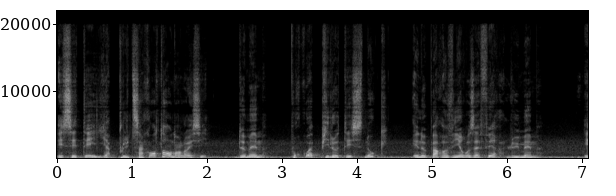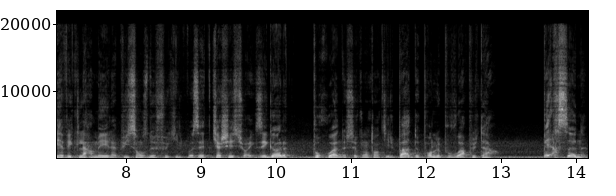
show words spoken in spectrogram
Et c'était il y a plus de 50 ans dans le récit. De même, pourquoi piloter Snook et ne pas revenir aux affaires lui-même? Et avec l'armée et la puissance de feu qu'il possède cachée sur Exegol, pourquoi ne se content-il pas de prendre le pouvoir plus tard? Personne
